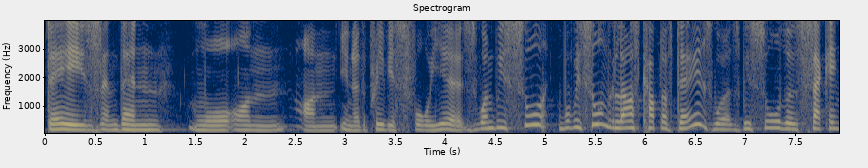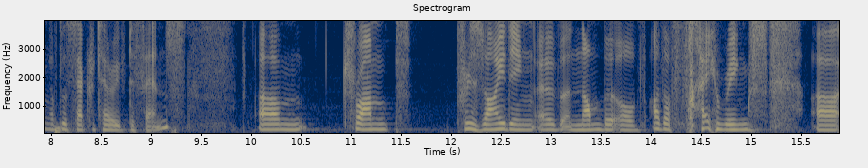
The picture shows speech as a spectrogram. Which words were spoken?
days, and then more on on you know the previous four years. When we saw what we saw in the last couple of days was we saw the sacking of the Secretary of Defense, um, Trump presiding over a number of other firings uh,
